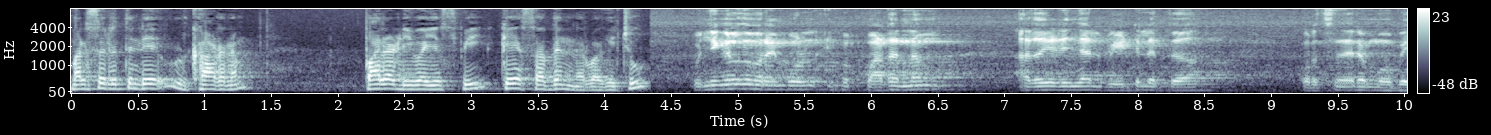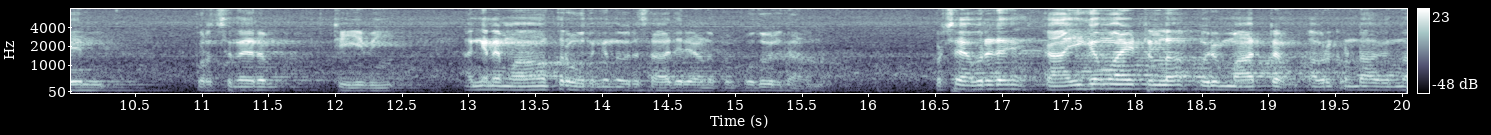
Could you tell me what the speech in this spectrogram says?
മത്സരത്തിന്റെ ഉദ്ഘാടനം പാല ഡിവൈഎസ്പി കെ സദൻ നിർവഹിച്ചു. കുഞ്ഞുങ്ങൾ എന്ന് പറയുമ്പോൾ ഇപ്പോൾ പഠനം അത് കഴിഞ്ഞാൽ വീട്ടിലെത്തുക. കുറച്ചു നേരം മൊബൈൽ കുറച്ചു നേരം ടി വി അങ്ങനെ മാത്രം ഒതുങ്ങുന്ന ഒരു സാഹചര്യമാണ് ഇപ്പം പൊതുവിൽ കാണുന്നത്. പക്ഷേ അവരുടെ കായികമായിട്ടുള്ള ഒരു മാറ്റം അവർക്കുണ്ടാകുന്ന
